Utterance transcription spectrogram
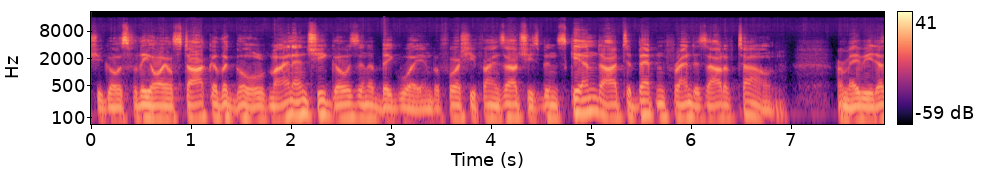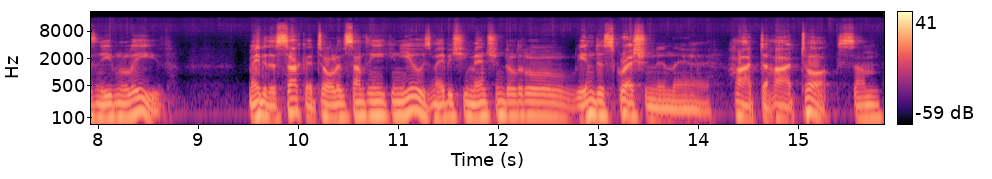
She goes for the oil stock or the gold mine, and she goes in a big way. And before she finds out she's been skinned, our Tibetan friend is out of town. Or maybe he doesn't even leave. Maybe the sucker told him something he can use. Maybe she mentioned a little indiscretion in their heart to heart talks, some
